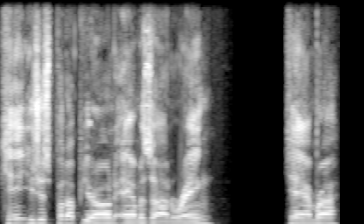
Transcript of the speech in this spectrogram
can't you just put up your own Amazon Ring camera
